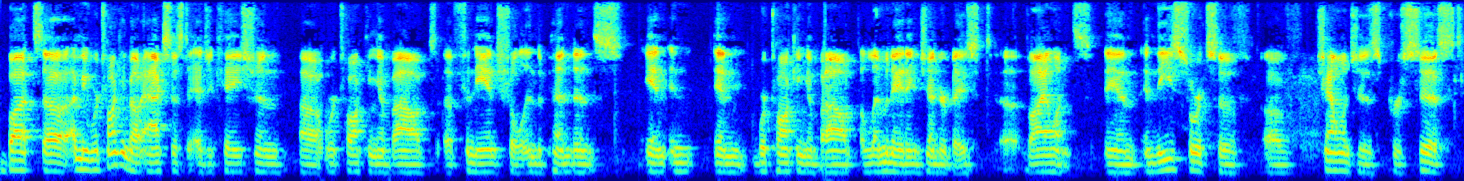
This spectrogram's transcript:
But uh, I mean, we're talking about access to education. Uh, we're talking about uh, financial independence, and, and, and we're talking about eliminating gender-based uh, violence, and and these sorts of, of challenges persist,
